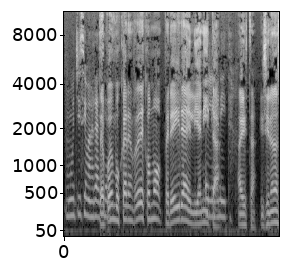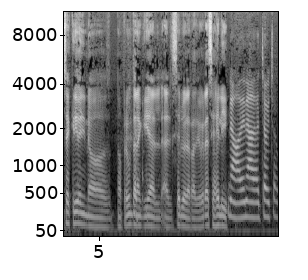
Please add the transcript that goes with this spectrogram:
muchísimas gracias. Te pueden buscar en redes como Pereira Elianita. Elianita. Ahí está. Y si no, nos escriben y nos, nos preguntan aquí al, al celular radio. Gracias, Eli. No, de nada, chau, chau.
